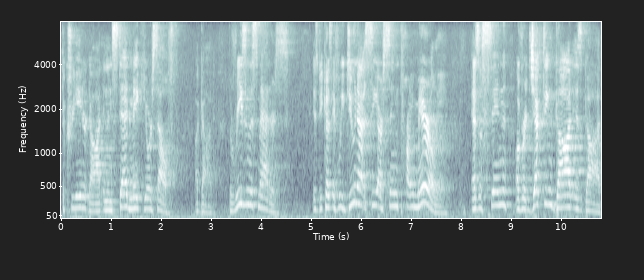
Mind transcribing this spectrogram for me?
the Creator God and instead make yourself a God. The reason this matters is because if we do not see our sin primarily as a sin of rejecting God as God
